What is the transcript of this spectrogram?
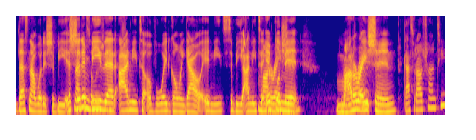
that's not what it should be. It shouldn't be that I need to avoid going out. It needs to be I need to Moderation. implement moderation. That's what I was trying to teach.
